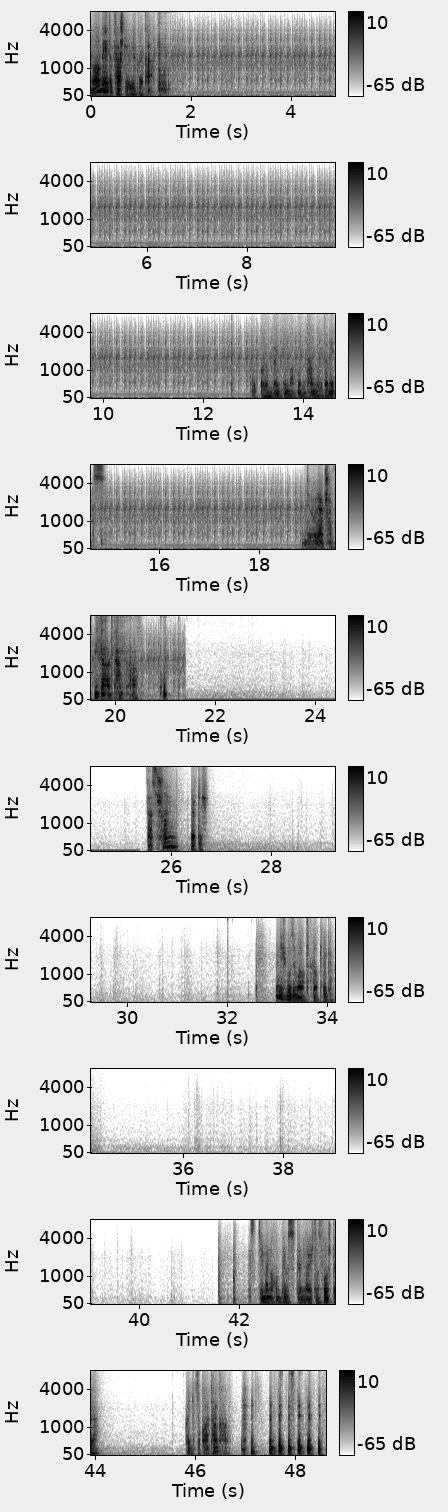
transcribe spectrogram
Aber wir hätten fast Öl gehabt. Gut, bei dem Bänken macht momentan wieder nichts. Der hat schon wieder einen Tank haben. Das ist schon heftig. Und ich muss immer auf den Knopf drücken. Ist immer noch ein Plus, könnt ihr euch das vorstellen. Könnte sogar einen Tank haben.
